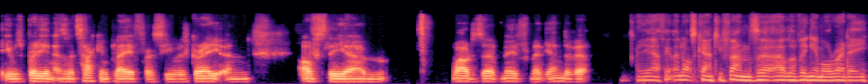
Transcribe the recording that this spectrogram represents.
he was brilliant as an attacking player for us. He was great. And obviously, um, well deserved move from at the end of it. Yeah, I think the Notts County fans are, loving him already.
